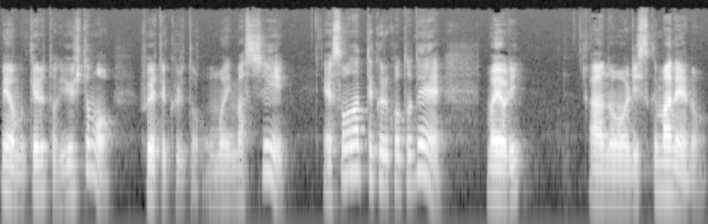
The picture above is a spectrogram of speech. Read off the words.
目を向けるという人も増えてくると思いますしそうなってくることで、まあ、よりあのリスクマネーの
